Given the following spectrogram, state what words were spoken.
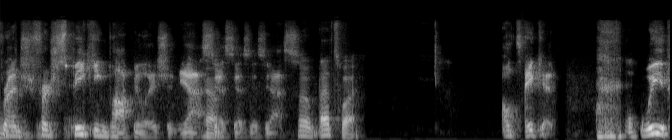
French. French speaking population. Yes, Yeah. yes, yes, yes, yes. So that's why. I'll take it. We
